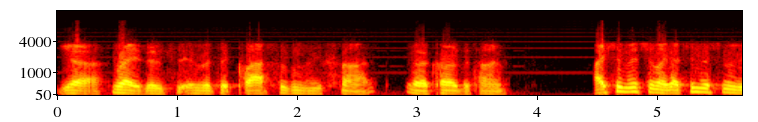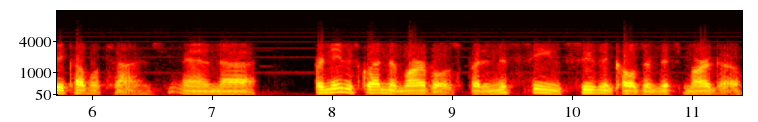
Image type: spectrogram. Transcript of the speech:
Yeah, right. It was a classically thought uh, car at the time. I should mention, like, I've seen this movie a couple times, and uh, her name is Glenda Markle, but in this scene, Susan calls her Miss Margot.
